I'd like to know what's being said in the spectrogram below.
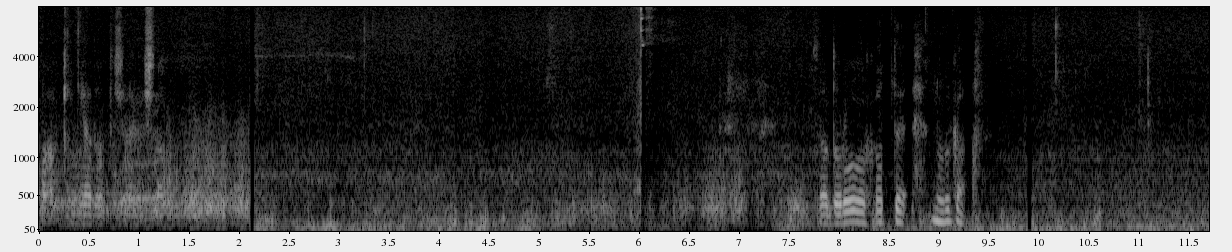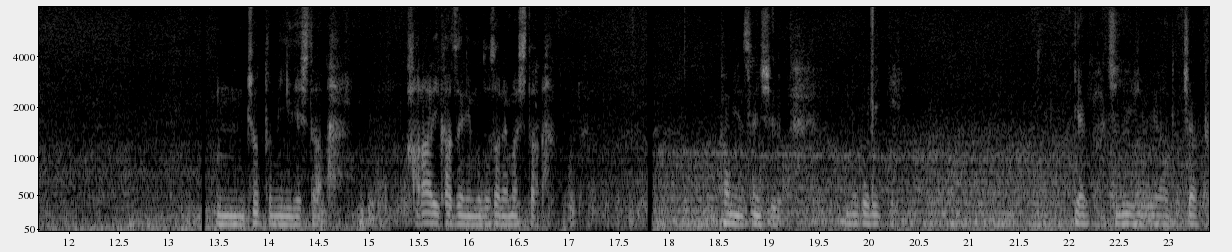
これは気に当たってしまいました。さあドローがかかって乗るか。うんちょっと右でした。かなり風に戻されました。神谷選手残り約80ヤード弱。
